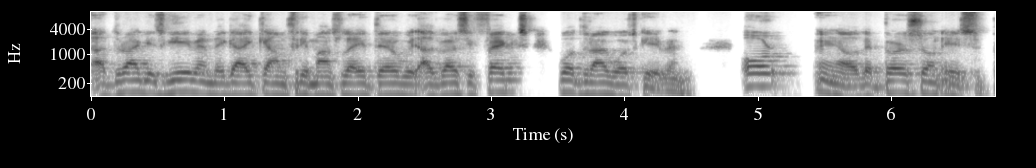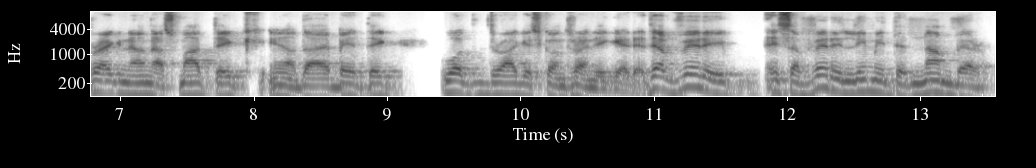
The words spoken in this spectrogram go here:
a drug is given, the guy comes three months later with adverse effects. What drug was given? or you know the person is pregnant, asthmatic, you know, diabetic, what drug is contraindicated. They're very, it's a very limited number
